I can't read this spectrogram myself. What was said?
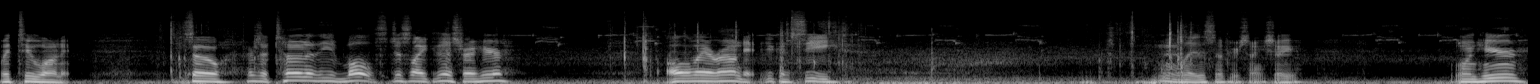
with two on it. So there's a ton of these bolts just like this right here. All the way around it. You can see. I'm gonna lay this up here so I can show you. One here.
